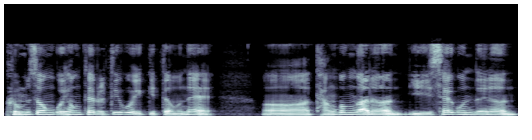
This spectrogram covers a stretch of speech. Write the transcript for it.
금성구 형태를 띠고 있기 때문에 어, 당분간은 이 세 군데는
